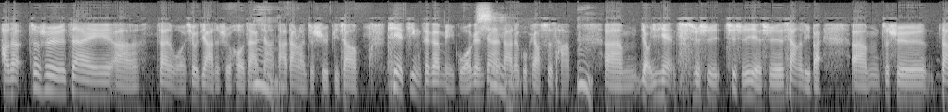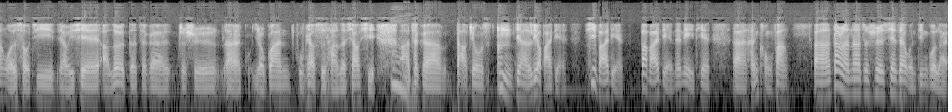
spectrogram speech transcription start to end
好的，就是在啊、呃在我休假的时候，在加拿大，当然就是比较贴近这个美国跟加拿大的股票市场。嗯嗯，有一天其实是其实也是上个礼拜，嗯，就是当我的手机有一些 alert 的这个就是呃有关股票市场的消息啊、这个道琼斯跌了六百点、七百点。八百点的那一天，呃，很恐慌，呃，当然呢，就是现在稳定过来。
